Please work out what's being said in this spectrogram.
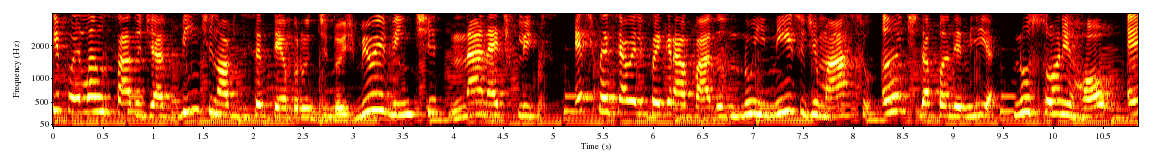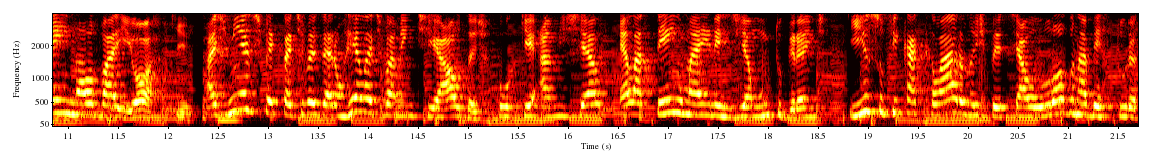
que foi lançado dia 29 de setembro de 2020 na Netflix. Esse especial ele foi gravado no início de março, antes da pandemia, no Sony Hall em Nova York. As minhas expectativas eram relativamente altas porque a Michelle, ela tem uma energia muito grande e isso fica claro no especial logo na abertura,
